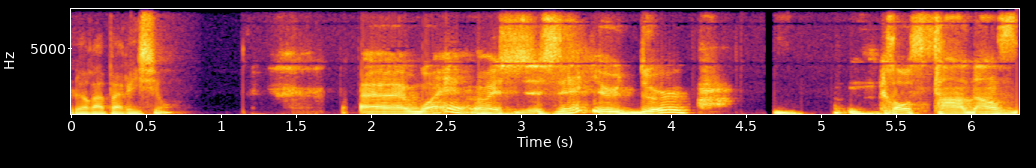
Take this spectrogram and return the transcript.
leur apparition? Euh, oui, je, dirais qu'il y a eu deux grosse tendance,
